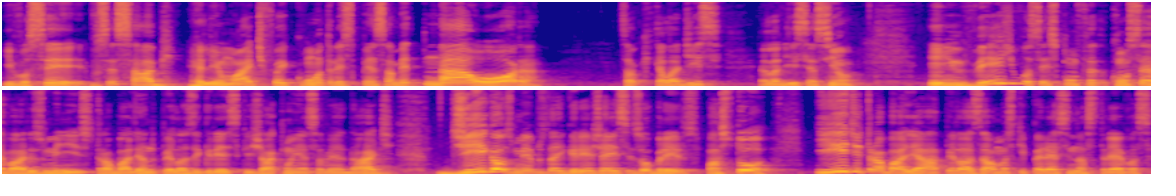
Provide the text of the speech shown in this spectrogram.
E você, você sabe, Ellen White foi contra esse pensamento na hora. Sabe o que ela disse? Ela disse assim, ó, em vez de vocês conservarem os ministros trabalhando pelas igrejas que já conhecem a verdade, diga aos membros da igreja a esses obreiros: Pastor, ide trabalhar pelas almas que perecem nas trevas.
